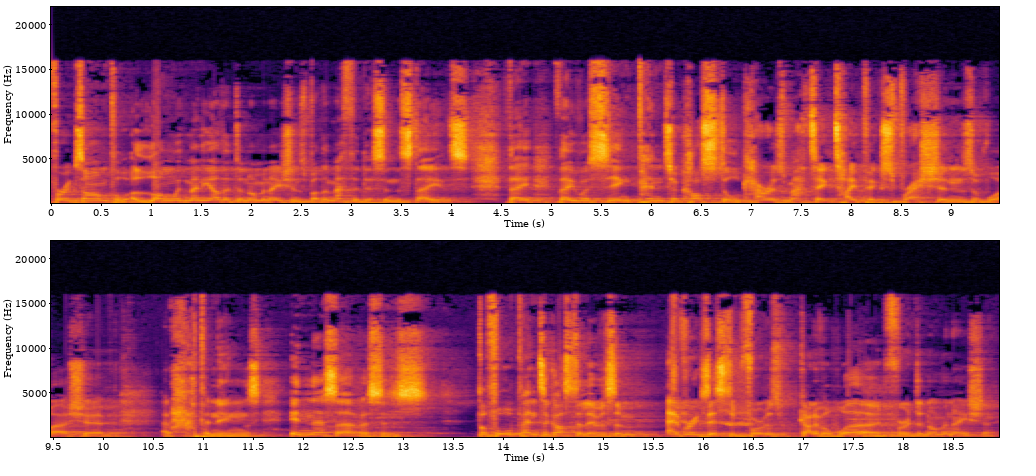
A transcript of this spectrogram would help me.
For example, along with many other denominations, but the Methodists in the States, they, they were seeing Pentecostal, charismatic type expressions of worship and happenings in their services before Pentecostalism ever existed, before it was kind of a word for a denomination.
